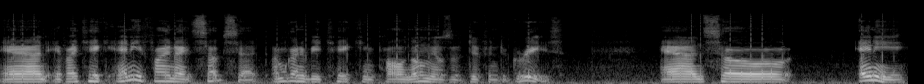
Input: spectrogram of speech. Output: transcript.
And if I take any finite subset, I'm going to be taking polynomials of different degrees. And so any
